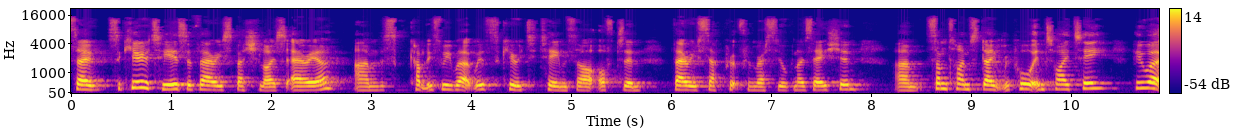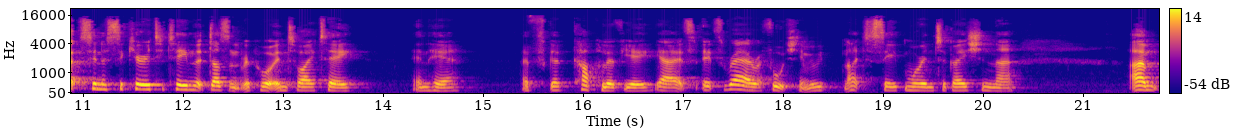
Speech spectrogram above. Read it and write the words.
So security is a very specialised area. Um, the companies we work with, security teams are often very separate from the rest of the organisation. Um, sometimes don't report into IT. Who works in a security team that doesn't report into IT in here? A, a couple of you. Yeah, it's, it's rare, unfortunately. We'd like to see more integration there. Um,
